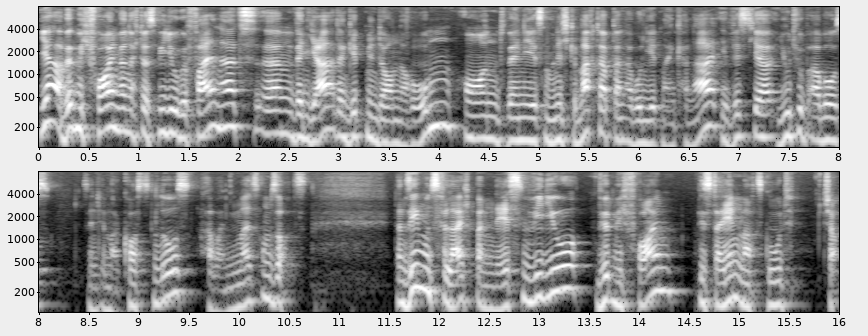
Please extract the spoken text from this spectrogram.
Ja, würde mich freuen, wenn euch das Video gefallen hat. Ähm, wenn ja, dann gebt mir einen Daumen nach oben und wenn ihr es noch nicht gemacht habt, dann abonniert meinen Kanal. Ihr wisst ja, YouTube-Abos sind immer kostenlos, aber niemals umsonst. Dann sehen wir uns vielleicht beim nächsten Video. Würde mich freuen. Bis dahin, macht's gut. Ciao.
